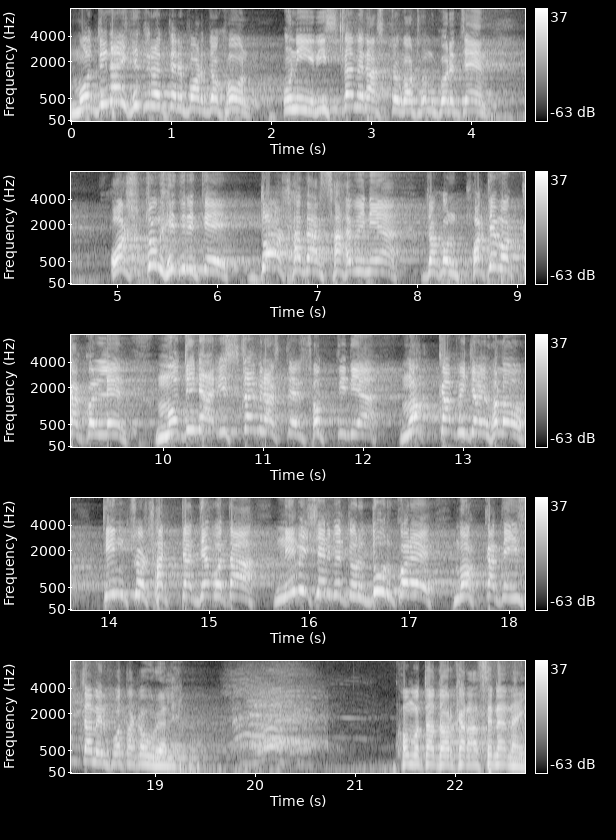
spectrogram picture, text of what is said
মদিনায় হিজরতের পর যখন উনি ইসলামী রাষ্ট্র গঠন করেছেন অষ্টম হিজড়িতে দশ হাজার সাহাবি নিয়ে যখন ফতে মক্কা করলেন, মদিনার ইসলাম রাষ্ট্রের শক্তি দিয়া মক্কা বিজয় হলো, তিনশো ষাটটা দেবতা নিমিষের ভেতর দূর করে মক্কাতে ইসলামের পতাকা উড়ালেন। ক্ষমতা দরকার আছে না নাই?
